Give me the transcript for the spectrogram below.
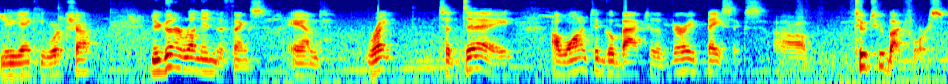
New Yankee Workshop? You're going to run into things. And right today, I wanted to go back to the very basics. Uh, two 2x4s.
